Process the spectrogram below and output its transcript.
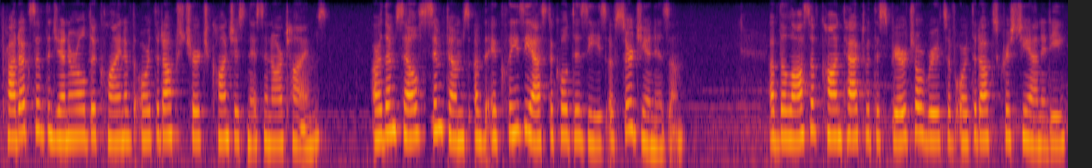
products of the general decline of the Orthodox Church consciousness in our times, are themselves symptoms of the ecclesiastical disease of Sergianism, of the loss of contact with the spiritual roots of Orthodox Christianity,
